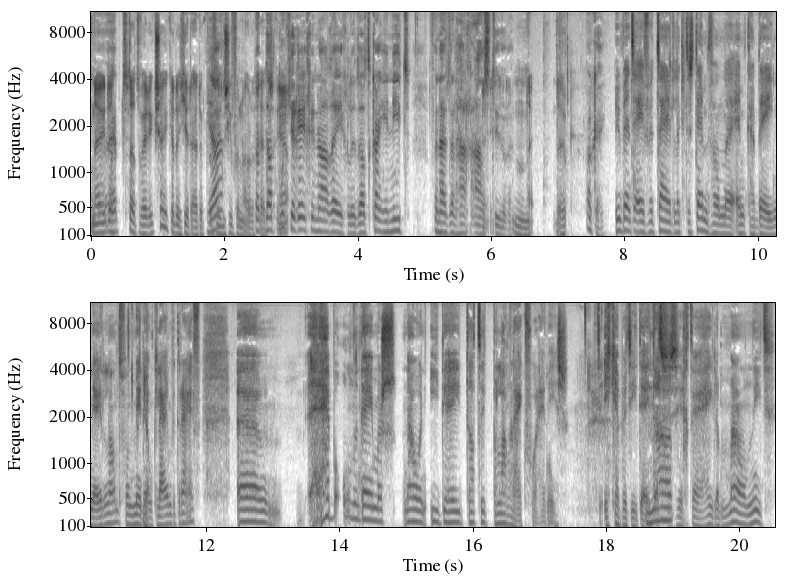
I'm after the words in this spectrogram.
Nee, dat, hebt... dat weet ik zeker, dat je daar de provincie ja? voor nodig dat, hebt. Dat moet je regionaal regelen, dat kan je niet vanuit Den Haag aansturen? Nee. De... Oké. Okay. U bent even tijdelijk de stem van uh, MKB Nederland, van het midden- en kleinbedrijf. Uh, hebben ondernemers nou een idee dat dit belangrijk voor hen is? Ik heb het idee nou, dat ze zich er helemaal niet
